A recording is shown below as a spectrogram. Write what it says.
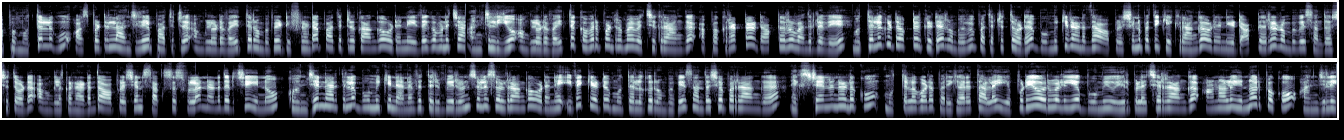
அப்போ முத்தலகும் ஹாஸ்பிட்டலில் அஞ்சலியை பார்த்துட்டு அவங்களோட வயிற்றை ரொம்பவே டிஃப்ரெண்டாக பார்த்துட்டு இருக்காங்க உடனே இதை கவனிச்ச அஞ்சலியும் அவங்களோட வயித்தை கவர் பண்ற மாதிரி வச்சுக்கிறாங்க. அப்போ கரெக்டாக டாக்டரும் வந்துடவே முத்தலகு டாக்டர் கிட்ட ரொம்பவே பதட்டத்தோட பூமிக்கு நடந்த ஆப்ரேஷனை பற்றி கேட்குறாங்க உடனே டாக்டர் ரொம்பவே சந்தோஷத்தோட அவங்களுக்கு நடந்த ஆப்ரேஷன் சக்ஸஸ்ஃபுல்லாக நடந்துருச்சு. இன்னும் கொஞ்ச நேரத்தில் பூமிக்கு நினைவு திரும்பிடும்னு சொல்லி சொல்றாங்க. உடனே இதை கேட்டு முத்தலகு ரொம்பவே சந்தோஷப்படுறாங்க. நெக்ஸ்ட் என்ன நடக்கும்? முத்தலகோட பரிகாரத்தால் எப்படியோ ஒரு வழியே பூமி உயிர் பிழைச்சிடுறாங்க. ஆனாலும் இன்னொரு பக்கம் அஞ்சலி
